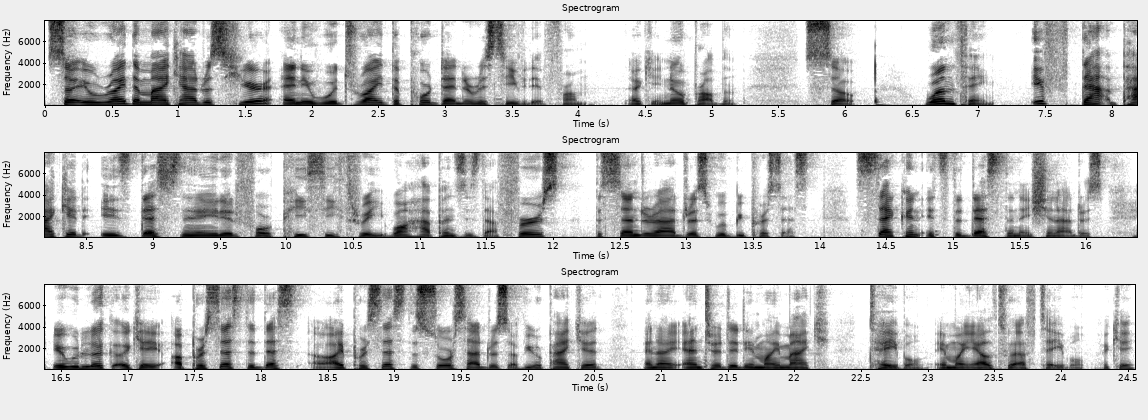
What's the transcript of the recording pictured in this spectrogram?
So it will write the MAC address here and it would write the port that it received it from. Okay no problem. So one thing. If that packet is destinated for PC3 what happens is that first the sender address will be processed. Second it's the destination address. It would look okay I process the des I process the source address of your packet and I entered it in my MAC table in my L2F table. Okay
